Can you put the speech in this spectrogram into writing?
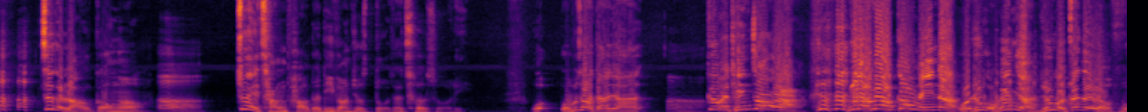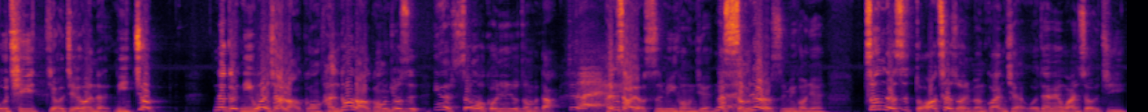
这个老公哦，嗯最常跑的地方就是躲在厕所里。我我不知道大家嗯，各位听众啊，你有没有共鸣的？我如果我跟你讲，如果真的有夫妻有结婚的，你就那个你问一下老公，很多老公就是因为生活空间就这么大，对很少有私密空间。那什么叫有私密空间？真的是躲到厕所里门关起来，我在那边玩手机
